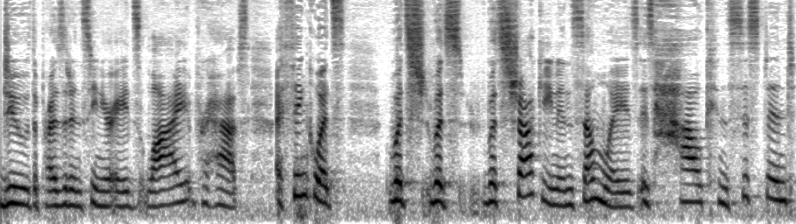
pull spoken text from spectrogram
do the president's senior aides lie? Perhaps. I think what's What's, what's, what's shocking in some ways is how consistent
